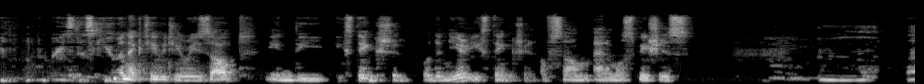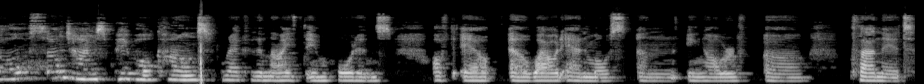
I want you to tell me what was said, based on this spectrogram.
In what ways does human activity result in the extinction or the near extinction of some animal species? Um, well, sometimes people can't recognize the importance of the uh, wild animals um, in our uh, planet.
